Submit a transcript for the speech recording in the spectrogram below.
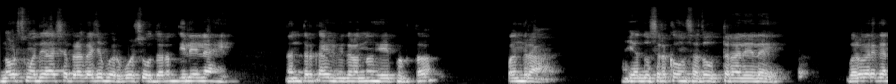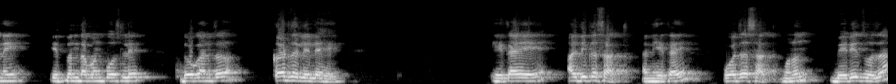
नोट्समध्ये अशा प्रकारचे भरपूरसे उदाहरण दिलेले आहे. नंतर काय होईल मित्रांनो हे फक्त पंधरा. या दुसऱ्या कंसाचं उत्तर आलेलं आहे. बरोबर आहे का नाही? इथपर्यंत आपण पोहोचले. दोघांचं कट झालेले आहे. हे काय आहे? अधिक सात आणि हे काय? वजा सात. म्हणून बेरीज वजा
